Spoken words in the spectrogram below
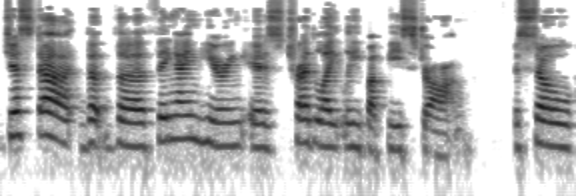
just uh the the thing i'm hearing is tread lightly but be strong. So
